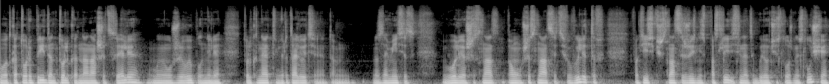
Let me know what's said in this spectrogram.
вот, который придан только на наши цели. Мы уже выполнили только на этом вертолете там, за месяц более 16, по-моему, 16 вылетов. Фактически 16 жизней спасли. Действительно, это были очень сложные случаи.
